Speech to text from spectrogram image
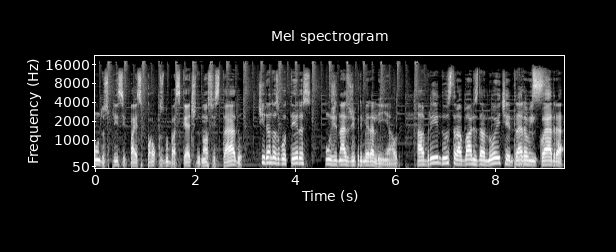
um dos principais palcos do basquete do nosso estado, tirando as goteiras, um ginásio de primeira linha, Aldo. Abrindo os trabalhos da noite, entraram em quadra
